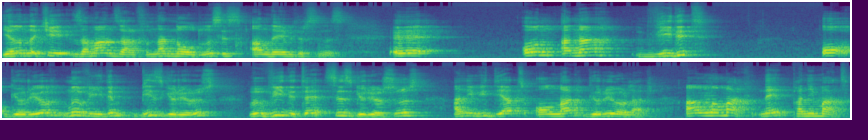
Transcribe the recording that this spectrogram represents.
Yanındaki zaman zarfından ne olduğunu siz anlayabilirsiniz. E, on ana vidit o görüyor. Mı vidim biz görüyoruz. Ve vidite siz görüyorsunuz. Ani vidyat onlar görüyorlar. Anlamak ne? Panimat.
